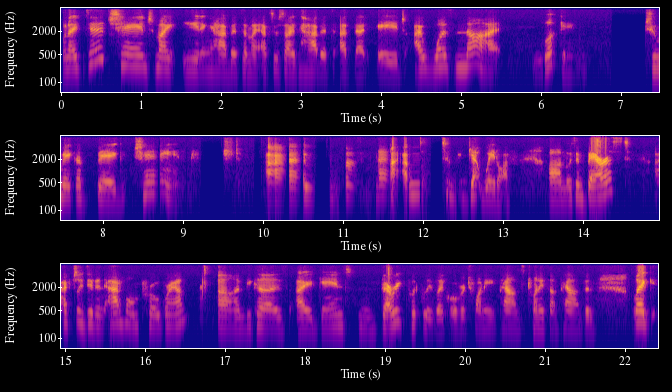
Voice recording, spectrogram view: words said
when I did change my eating habits and my exercise habits at that age, I was not looking to make a big change. I was not. I was to get weight off. Um, I was embarrassed. I actually did an at-home program um, because I had gained very quickly, like over 20 pounds, 20 some pounds, and like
